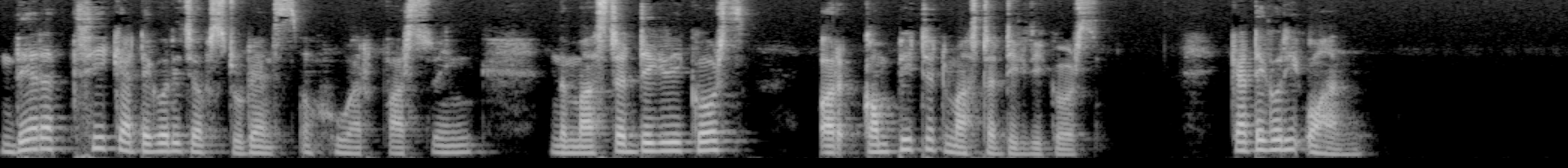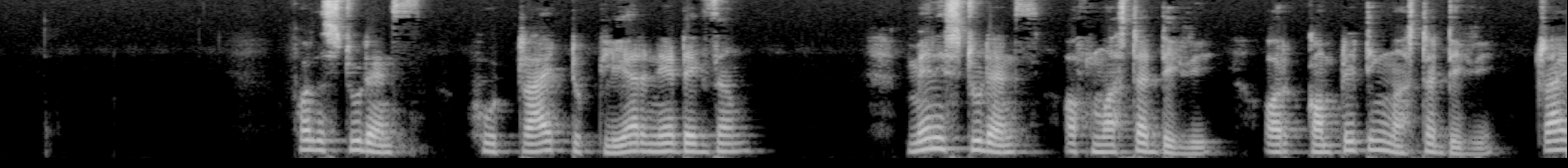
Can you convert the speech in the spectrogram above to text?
there are three categories of students who are pursuing the master degree course or completed master degree course. Category 1 For the students who tried to clear NET exam, many students of master degree or completing master degree try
